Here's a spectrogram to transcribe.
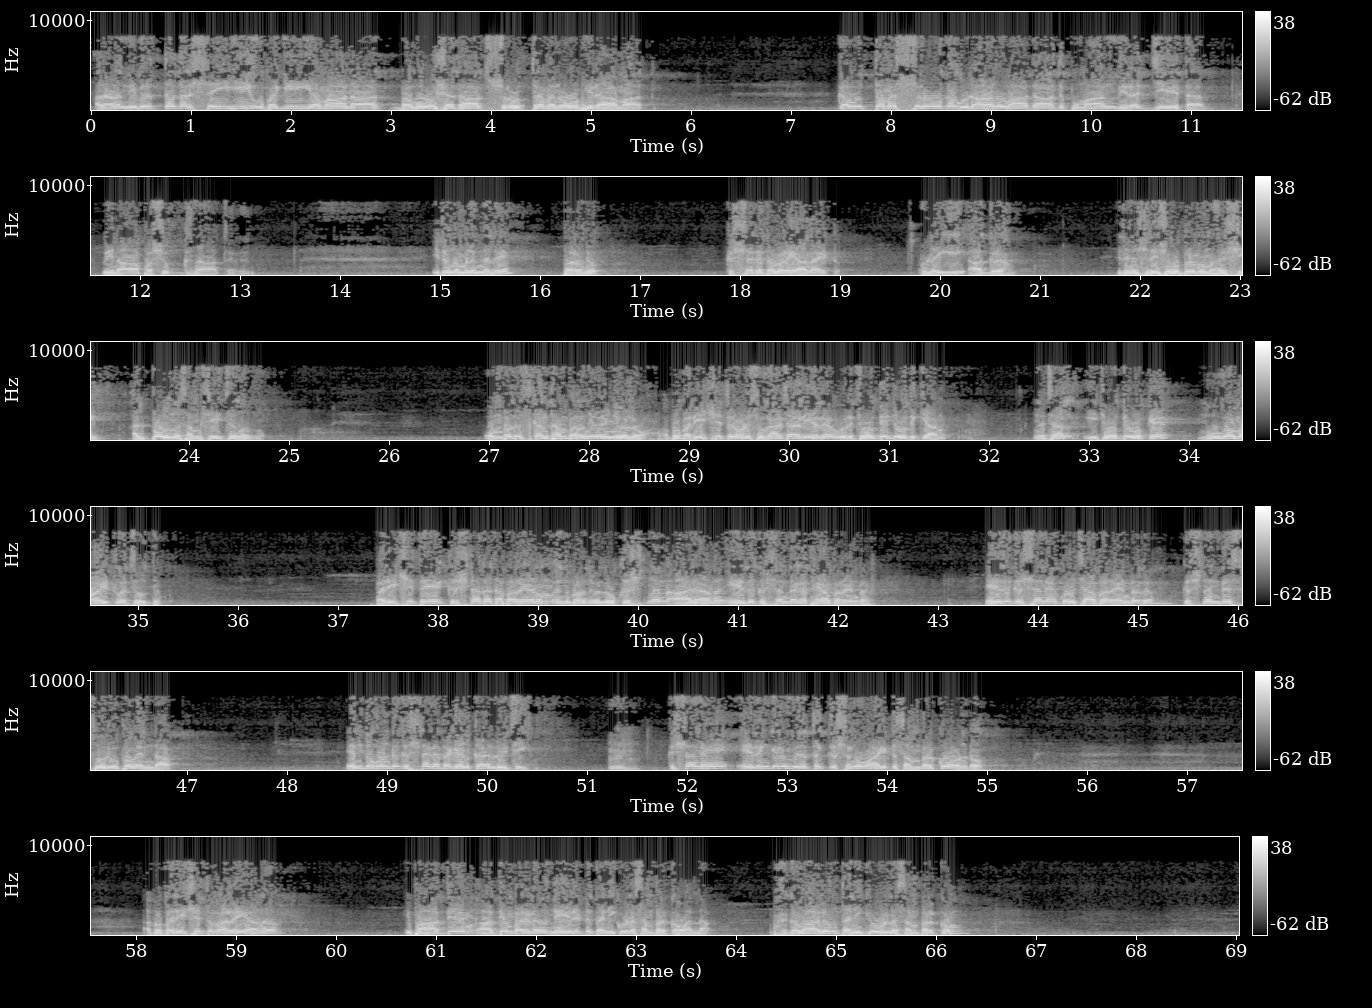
അതാണ് നിവൃത്തദർശൈഹി ഉപഗീയമാനാത് ഭവൌഷധാത് ശ്രോത്ര മനോഭിരാമാത് ക ഉത്തമശ്ലോക ഗുണാനുവാദാത് പുമാൻ വിരജ്യേത വിനാ പശുഘ്നാത്. ഇത് നമ്മൾ ഇന്നലെ പറഞ്ഞു. കൃഷ്ണകഥ പറയാനായിട്ട് ഉള്ള ഈ ആഗ്രഹം. ഇതിന് ശ്രീ സുഖബ്രഹ്മ മഹർഷി അല്പം ഒന്ന് സംശയിച്ചു നിന്നു. ഒമ്പത് സ്കന്ധം പറഞ്ഞു കഴിഞ്ഞുവല്ലോ. അപ്പൊ പരീക്ഷത്തിനോട് സുഖാചാര്യര് ഒരു ചോദ്യം ചോദിക്കുകയാണ് എന്നുവെച്ചാൽ ഈ ചോദ്യമൊക്കെ മൂകമായിട്ടുള്ള ചോദ്യം. പരീക്ഷത്തെ കൃഷ്ണകഥ പറയണം എന്ന് പറഞ്ഞുവല്ലോ. കൃഷ്ണൻ ആരാണ്? ഏത് കൃഷ്ണന്റെ കഥയാ പറയേണ്ടത്? ഏത് കൃഷ്ണനെ കുറിച്ചാ പറയേണ്ടത്? കൃഷ്ണന്റെ സ്വരൂപം എന്താ? എന്തുകൊണ്ട് കൃഷ്ണകഥ കേൾക്കാൻ രുചി? കൃഷ്ണനെ ഏതെങ്കിലും വിധത്തിൽ കൃഷ്ണനുമായിട്ട് സമ്പർക്കമുണ്ടോ? അപ്പൊ പരീക്ഷത്ത് പറയാണ് ഇപ്പൊ ആദ്യം ആദ്യം പറയുന്നത് നേരിട്ട് തനിക്കുള്ള സമ്പർക്കമല്ല. ഭഗവാനും തനിക്കുമുള്ള സമ്പർക്കം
